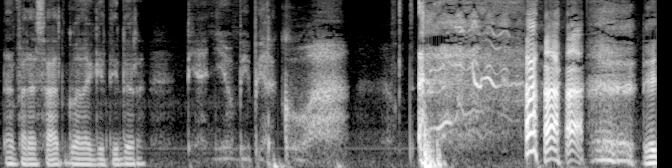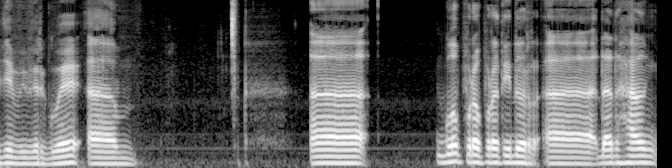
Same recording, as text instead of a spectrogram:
Dan pada saat gue lagi tidur dia nyium bibir gue dia nyium bibir gue um, uh, gue pura-pura tidur uh, dan hal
